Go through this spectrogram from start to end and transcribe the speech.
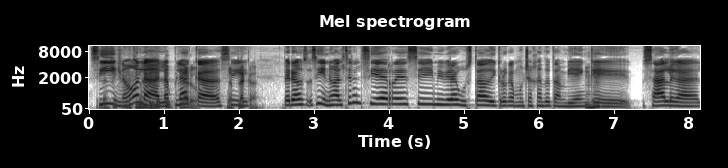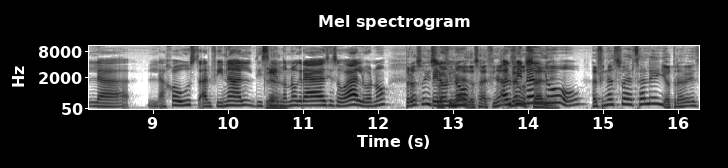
Sí, ¿no? Platinum La, la claro, placa, sí. La placa. Pero sí, ¿no? Al ser el cierre, sí me hubiera gustado y creo que a mucha gente también que salga la, la host al final diciendo Claro. no gracias o algo, ¿no? Pero eso hizo Pero al final, no, o sea, al final, al final sale. no. Al final sale y otra vez.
